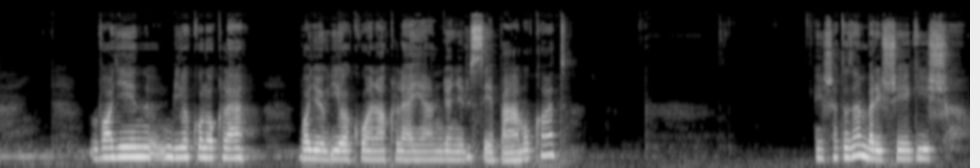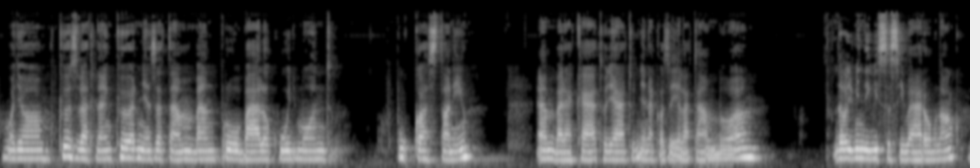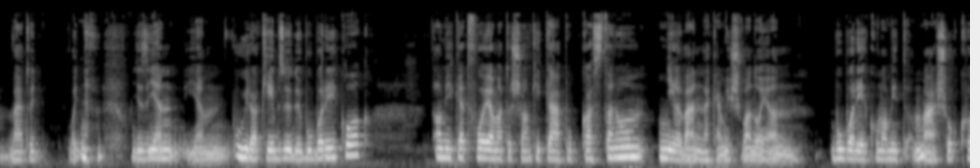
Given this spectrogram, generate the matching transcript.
vagy én gyilkolok le, vagy ők gyilkolnak le ilyen gyönyörű szép álmokat. És hát az emberiség is, vagy a közvetlen környezetemben próbálok úgymond pukkasztani embereket, hogy el tudjanak az életemből, de hogy mindig visszaszivárognak, lehet, hogy, hogy, hogy ez ilyen, ilyen újra képződő buborékok, amiket folyamatosan ki kell pukkasztanom. Nyilván nekem is van olyan buborékom, amit mások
